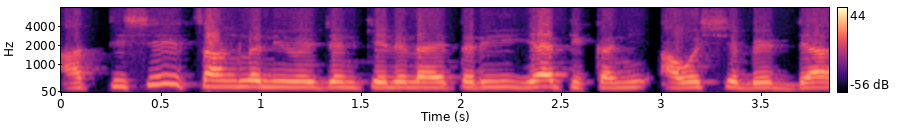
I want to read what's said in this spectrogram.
अतिशय चांगलं नियोजन केलेलं आहे तरी या ठिकाणी अवश्य भेट द्या.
